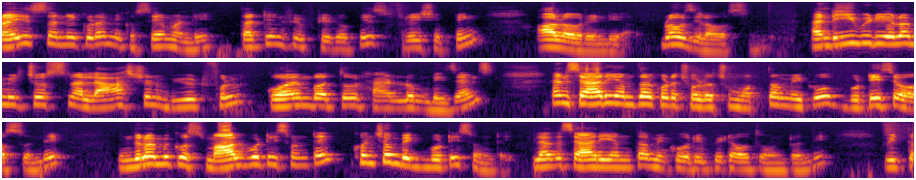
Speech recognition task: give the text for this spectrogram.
ప్రైస్ అన్నీ కూడా మీకు సేమ్ అండి. Thirteen fifty rupees free shipping all over India. Blouse ఇలా వస్తుంది. అండ్ ఈ వీడియోలో మీరు చూస్తున్న last and beautiful Coimbatore handloom designs. And sari అంతా కూడా చూడొచ్చు. మొత్తం మీకు బుటీసే వస్తుంది. ఇందులో మీకు స్మాల్ బూటీస్ ఉంటాయి కొంచెం బిగ్ బూటీస్ ఉంటాయి. ఇలాగ శారీ అంతా మీకు రిపీట్ అవుతూ ఉంటుంది. విత్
